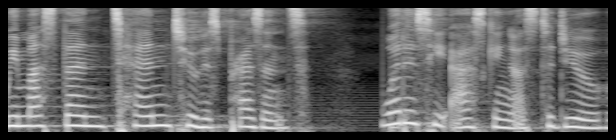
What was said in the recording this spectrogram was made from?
we must then tend to his presence. What is he asking us to do?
